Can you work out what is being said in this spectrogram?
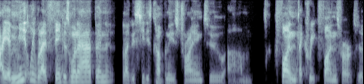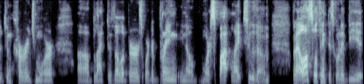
I immediately what I think is going to happen, like we see these companies trying to um, fund, like create funds for to, to encourage more uh, black developers or to bring you know more spotlight to them. But I also think there's going to be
